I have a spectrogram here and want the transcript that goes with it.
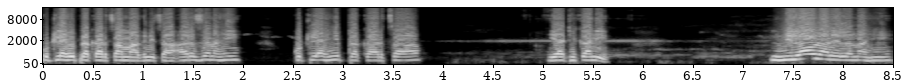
कुठल्याही प्रकारचा मागणीचा अर्ज नाही. कुठल्याही प्रकारचा या ठिकाणी निलाव झालेला नाही.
